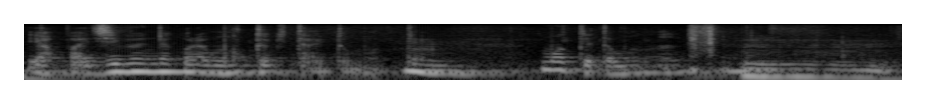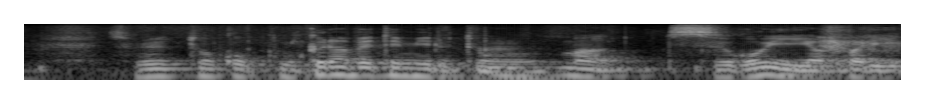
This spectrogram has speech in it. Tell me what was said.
やっぱり自分でこれは持っときたいと思って。持ってたものなんです。よね。それとこう見比べてみると、まあすごいやっぱり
